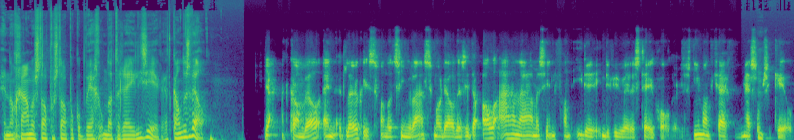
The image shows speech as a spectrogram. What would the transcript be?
En dan gaan we stap voor stap ook op weg om dat te realiseren. Het kan dus wel. Ja, het kan wel. En het leuke is van dat simulatiemodel, daar zitten alle aannames in van iedere individuele stakeholder. Dus niemand krijgt het mes op zijn keel.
